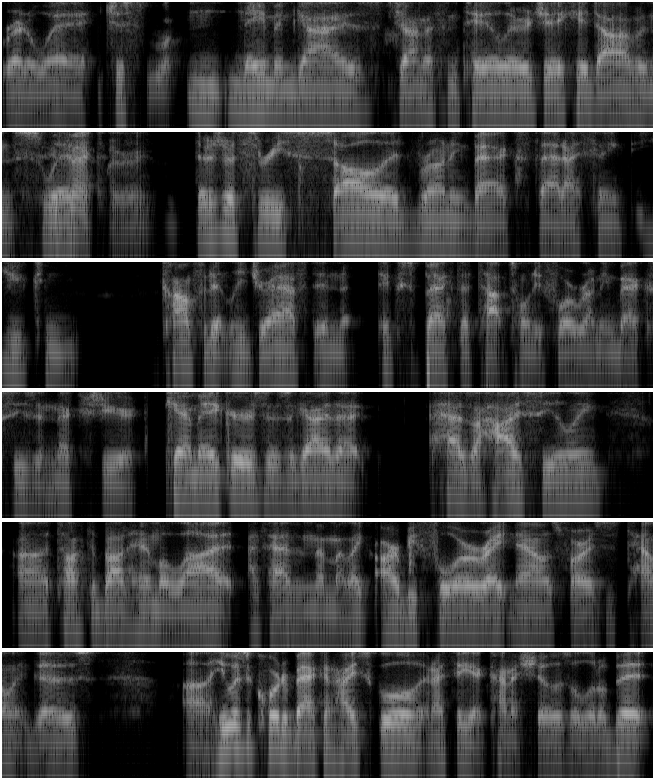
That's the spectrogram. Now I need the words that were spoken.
right away. Just What- naming guys: Jonathan Taylor, J.K. Dobbins, Swift. Exactly right. Those are three solid running backs that I think you can confidently draft and expect a top 24 running back season next year. Cam Akers is a guy that has a high ceiling. Uh, talked about him a lot. I've had him at my like RB4 right now as far as his talent goes. Uh, he was a quarterback in high school, and I think it kind of shows a little bit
